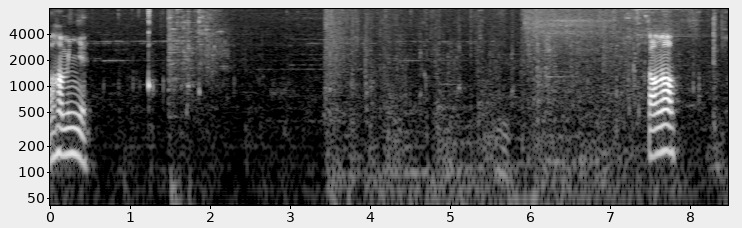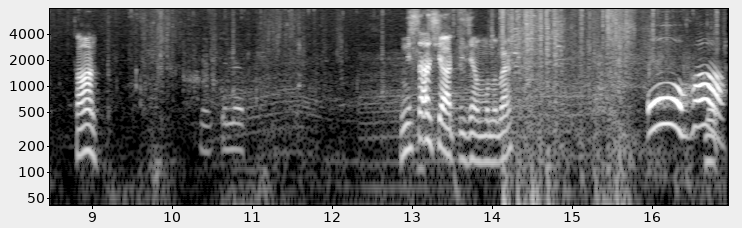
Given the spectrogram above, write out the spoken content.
Aha Minye. Tamam al. Tamam. Beklenir. Nasıl işaretleyeceğim bunu ben? Oha!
